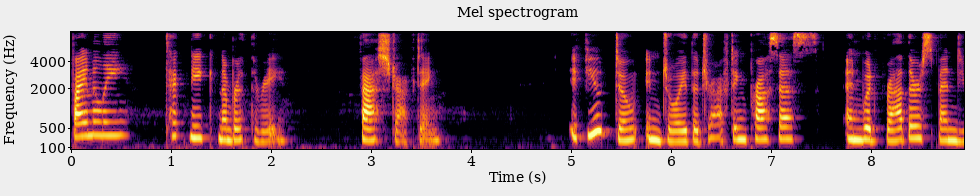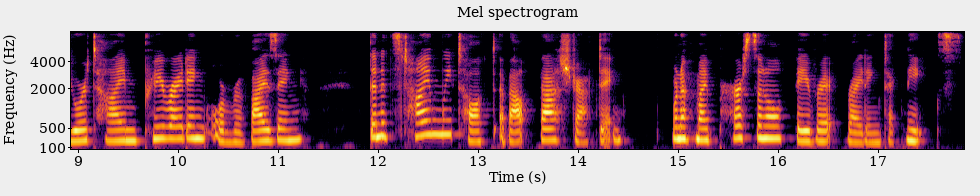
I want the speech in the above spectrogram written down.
Finally, technique number three fast drafting. If you don't enjoy the drafting process and would rather spend your time pre writing or revising, then it's time we talked about fast drafting, one of my personal favorite writing techniques.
